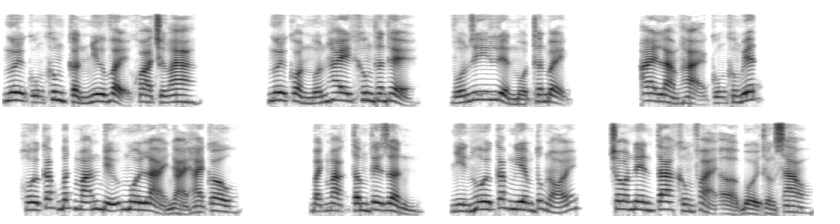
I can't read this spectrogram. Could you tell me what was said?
Ngươi cũng không cần như vậy khoa trương A. Ngươi còn muốn hay không thân thể, vốn dĩ liền một thân bệnh. Ai làm hại cũng không biết. Hôi cắp bất mãn bĩu môi lại nhảy hai câu. Bạch mạc tâm tê dần, nhìn hôi cắp nghiêm túc nói, cho nên ta không phải ở bồi thường sao.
